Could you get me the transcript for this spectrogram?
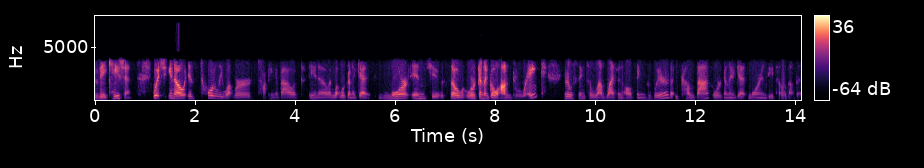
vacation which you know is totally what we're talking about you know and what we're going to get more into so we're going to go on break you're listening to love life and all things weird. Come back. We're going to get more in detail about this.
